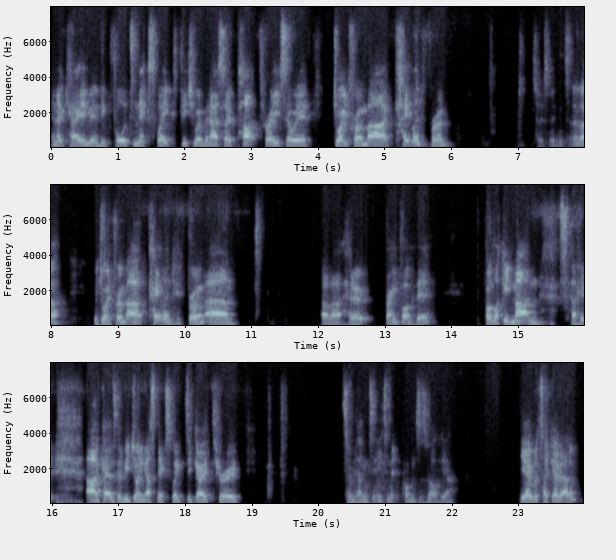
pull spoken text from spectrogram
And okay, moving forward to next week, future webinar. So part three. So we're joined from uh, Caitlin from, so it's moving this over. We're joined from uh, Caitlin from, um, oh, uh, had a brain fog there, from Lockheed Martin. so uh, Caitlin's going to be joining us next week to go through, so we're having some internet problems as well here you able to take over, Adam?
